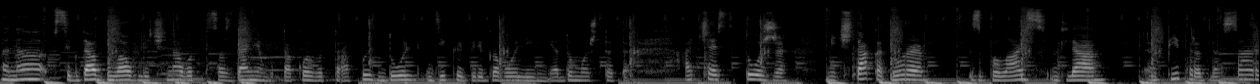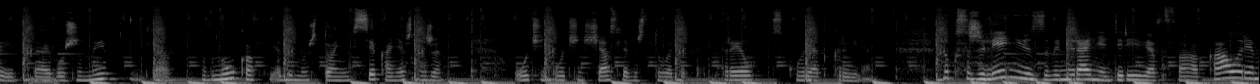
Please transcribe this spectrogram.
она всегда была увлечена вот созданием вот такой вот тропы вдоль дикой береговой линии. Я думаю, что это отчасти тоже мечта, которая сбылась для э, Питера, для Сары и для его жены, для внуков. Я думаю, что они все, конечно же, очень-очень счастливы, что этот трейл вскоре открыли. Но, к сожалению, из-за вымирания деревьев в Кауре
